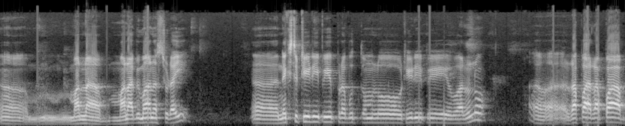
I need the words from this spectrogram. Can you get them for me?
మన మన అభిమానస్తుడై నెక్స్ట్ టీడీపీ ప్రభుత్వంలో టీడీపీ వాళ్ళను రప రప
